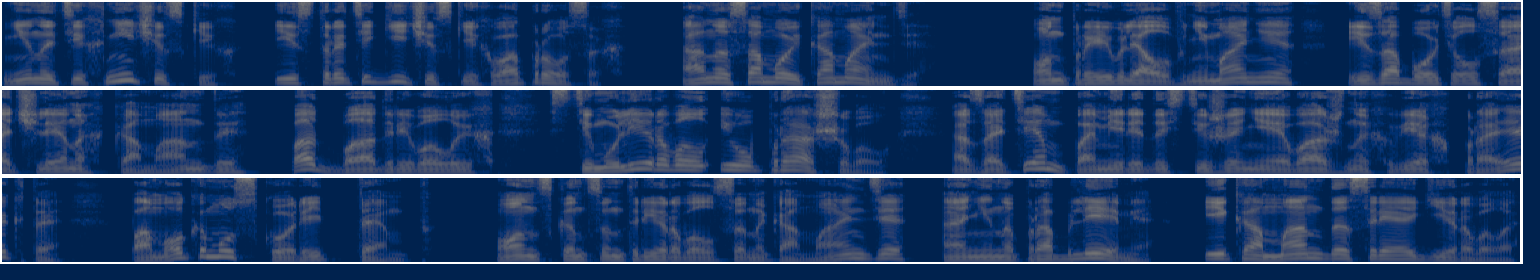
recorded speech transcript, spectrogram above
не на технических и стратегических вопросах, а на самой команде. Он проявлял внимание и заботился о членах команды, подбадривал их, стимулировал и упрашивал, а затем, по мере достижения важных вех проекта, помог им ускорить темп. Он сконцентрировался на команде, а не на проблеме, и команда среагировала.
